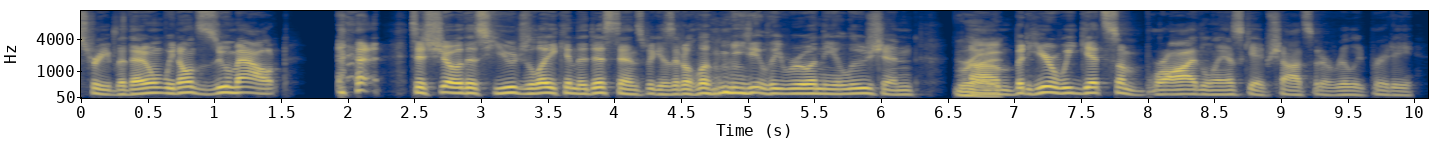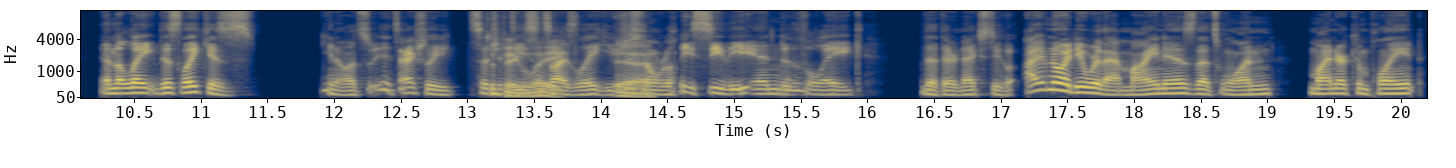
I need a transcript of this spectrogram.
street, but they don't we don't zoom out to show this huge lake in the distance because it'll immediately ruin the illusion. Right. Um, but here we get some broad landscape shots that are really pretty. And the lake, this lake is, you know, it's it's actually such It's a, a decent lake. sized lake. You just don't really see the end of the lake that they're next to. I have no idea where that mine is. That's one minor complaint.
